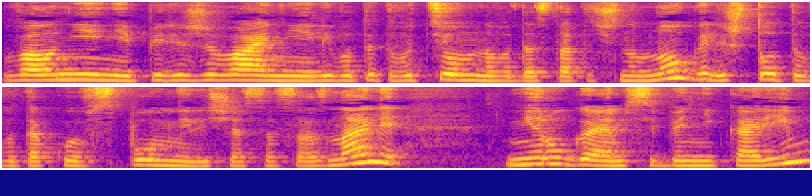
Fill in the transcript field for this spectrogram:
волнения, переживания, или вот этого темного достаточно много, или что-то вы такое вспомнили, сейчас осознали – не ругаем себя, не корим,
